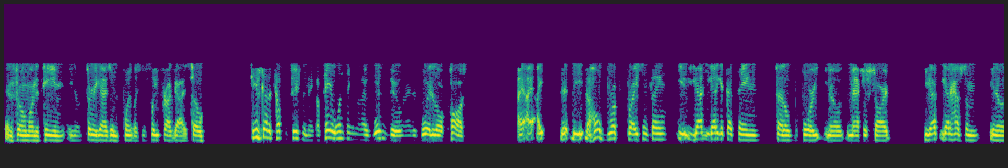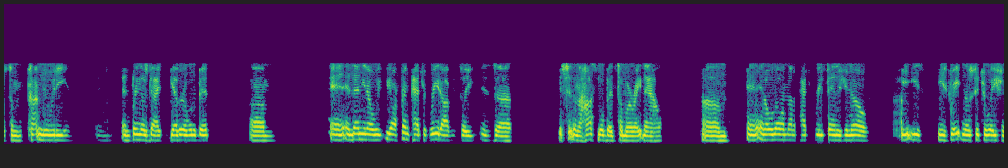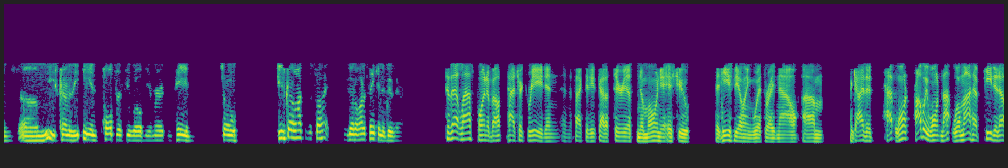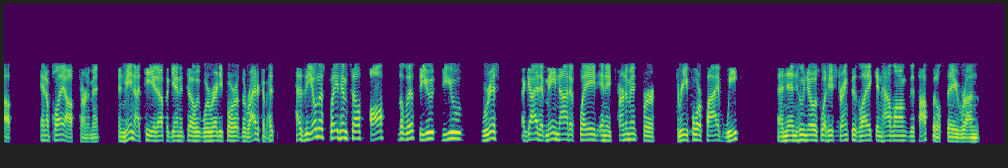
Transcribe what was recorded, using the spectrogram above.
and throw them on the team. You know, so many guys are in the pointless just leapfrog guys. So team's got a tough decision to make. I'll tell you one thing that I wouldn't do, and I'd avoid at all costs. I, I, I the, the the whole Brooks Bryson thing. You, you got you got to get that thing settled before you know the matches start. You got you got to have some you know some continuity and, and and bring those guys together a little bit. Um, and, and then, you know, we, we, our friend Patrick Reed obviously is, uh, is sitting in a hospital bed somewhere right now. Um, and, and although I'm not a Patrick Reed fan, as you know, he, he's, he's great in those situations. Um, he's kind of the Ian Poulter, if you will, of the American team. So he's got a lot to decide. He's got a lot of thinking to do there to that last point about Patrick Reed and, and the fact that he's got a serious pneumonia issue that he's dealing with right now, um, a guy that ha- won't probably won't not will not have teed it up in a playoff tournament and may not tee it up again until we're ready for the Ryder Cup. Has has the illness played himself off the list? Do you do you risk a guy that may not have played in a tournament for three, four, five weeks and then who knows what his strength is like and how long this hospital stay runs.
